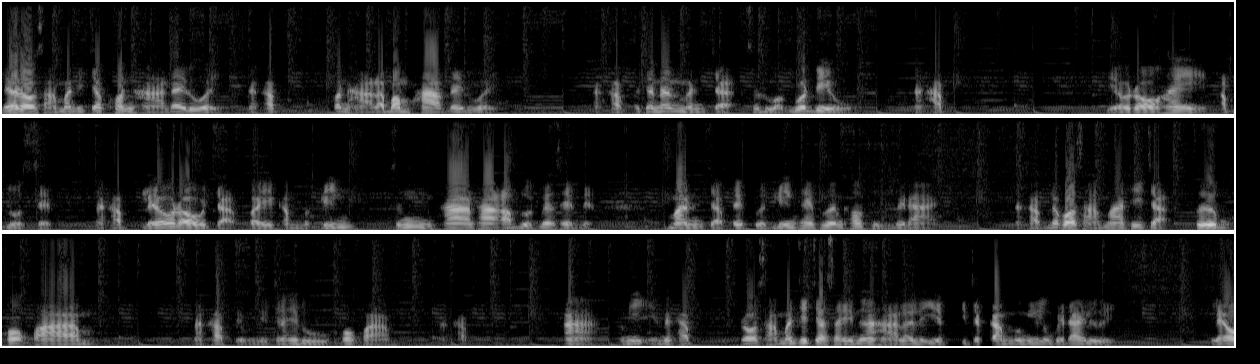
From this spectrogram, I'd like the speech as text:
แล้วเราสามารถที่จะค้นหาได้ด้วยนะครับ ค้นหาอัลบั้มภาพได้ด้วยนะครับ เพราะฉะนั้นมันจะสะดวกรวดเร็วนะครับ เดี๋ยวเรอให้อัปโหลดเสร็จนะครับ แล้วเราจะไปกำหนดลิงก์ซึ่งถ้าถ้าอัปโหลดไม่เสร็จเนี่ยมันจะไปเปิดลิงก์ให้เพื่อนเข้าถึงไม่ได้นะครับ แล้วก็สามารถที่จะเพิ่มข้อความนะครับ เดี๋ยวผมจะให้ดูข้อความนะครับ อ่าตรงนี้เห็นไหมครับ เราสามารถที่จะใส่เนื้อหารายละเอียดกิจกรรมตรงนี้ลงไปได้เลย แล้ว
